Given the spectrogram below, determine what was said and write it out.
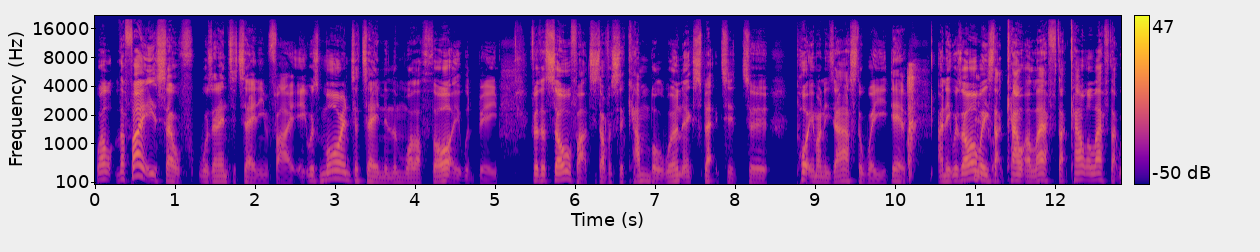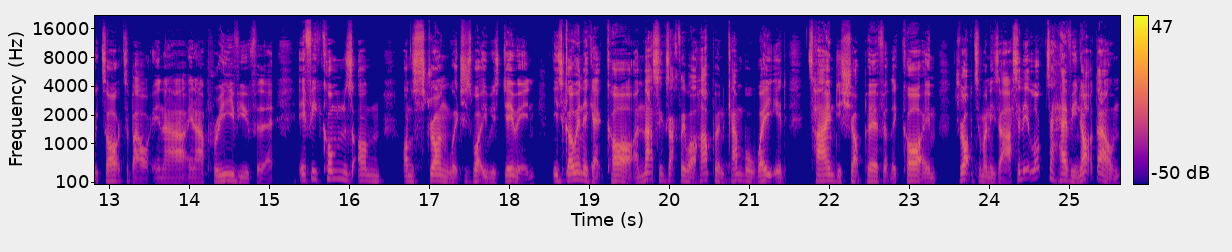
Well, the fight itself was an entertaining fight. It was more entertaining than what I thought it would be. For the sole fact is obviously Campbell weren't expected to put him on his ass the way he did. And it was always that counter left, that counter left that we talked about in our in our preview for that. If he comes on on strong, which is what he was doing, he's going to get caught, and that's exactly what happened. Campbell waited, timed his shot perfectly, caught him, dropped him on his ass, and it looked a heavy knockdown.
